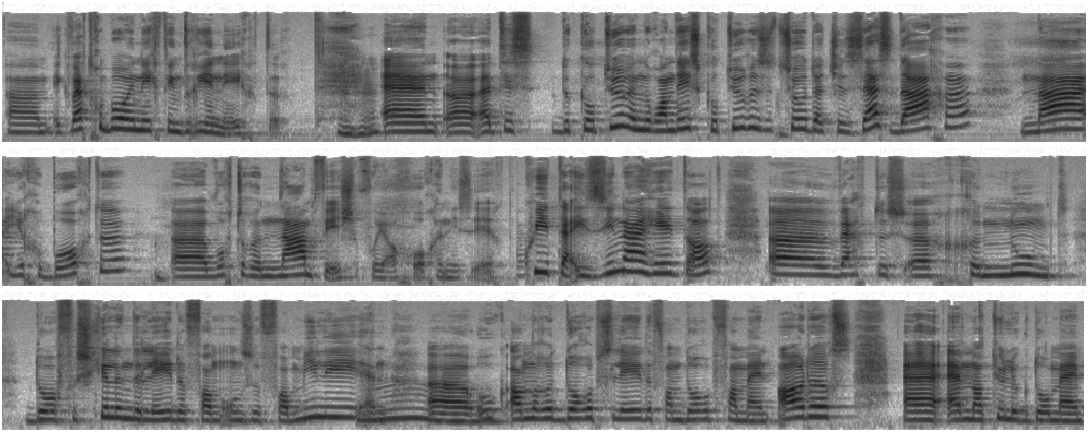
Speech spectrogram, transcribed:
ehm, ik werd geboren in 1993. Mhm. En eh, het is de cultuur, in de Rwandese cultuur is het zo dat je zes dagen na je geboorte eh, wordt er een naamfeestje voor jou georganiseerd. Kwita Izina heet dat. Eh, werd dus genoemd door verschillende leden van onze familie en eh, ook andere dorpsleden van het dorp van mijn ouders. En natuurlijk door mijn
